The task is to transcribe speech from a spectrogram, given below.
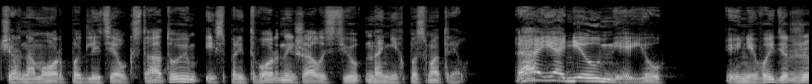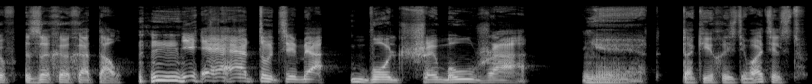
Черномор подлетел к статуям и с притворной жалостью на них посмотрел. «А я не умею!» И, не выдержав, захохотал. «Нет у тебя больше мужа!» Нет, таких издевательств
